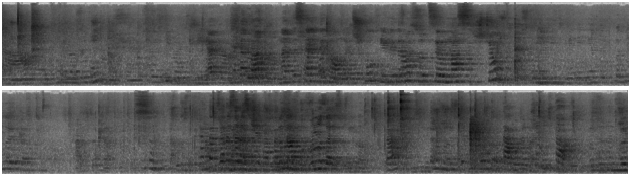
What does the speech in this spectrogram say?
Так. Є. Так, натискайте галочку і відразу це у нас що? Так, Зараз, зараз, воно зараз видно. Так? Так, так. Ви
